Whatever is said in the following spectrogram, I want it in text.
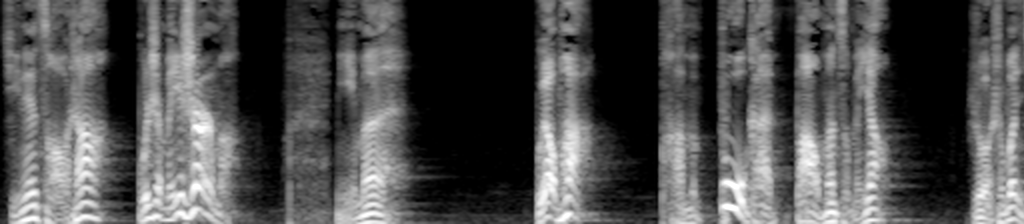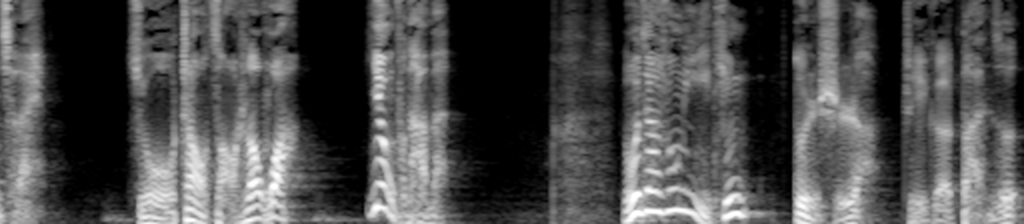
今天早上不是没事吗？你们不要怕，他们不敢把我们怎么样。若是问起来，就照早上的话应付他们。”罗家兄弟一听，顿时啊，这个胆子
